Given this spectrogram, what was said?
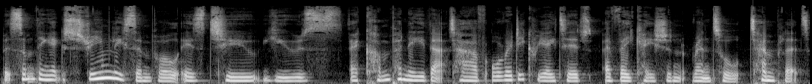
But something extremely simple is to use a company that have already created a vacation rental template.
